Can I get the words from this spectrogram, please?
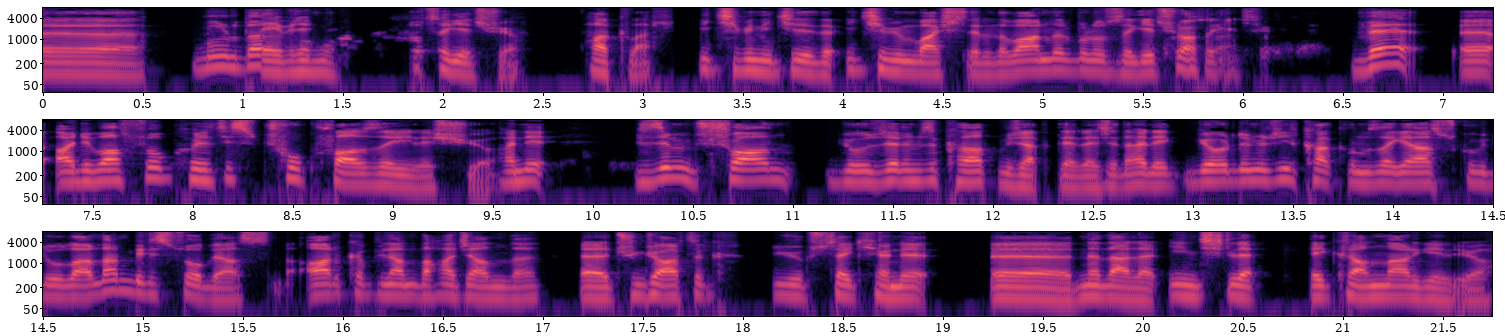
burada devrimi. Bros'a geçiyor haklar. 2002'de 2000 başlarında Warner Bros'a geçiyor haklar. Ve e, animasyon kalitesi çok fazla iyileşiyor. Hani bizim şu an gözlerimizi kanatmayacak derecede. Hani gördüğümüz ilk aklımıza gelen Scooby-Doo'lardan birisi oluyor aslında. Arka plan daha canlı. E, çünkü artık yüksek hani e, ne derler inçli ekranlar geliyor.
